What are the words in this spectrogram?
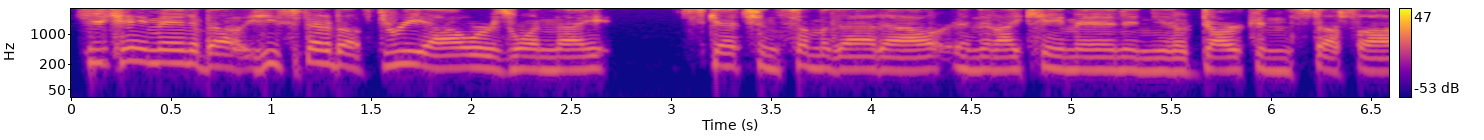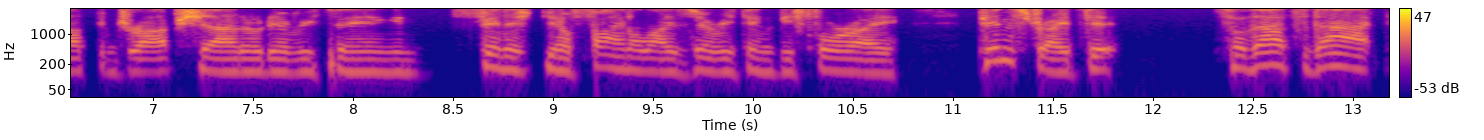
He came in about he spent about three hours one night sketching some of that out, and then I came in and you know darkened stuff up and drop shadowed everything and finished you know finalized everything before I pinstriped it. So that's that.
